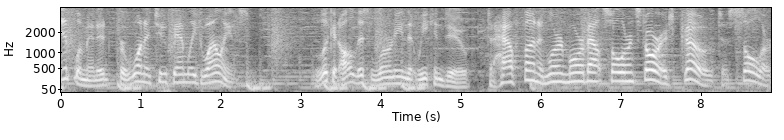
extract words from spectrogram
implemented for one and two family dwellings. Look at all this learning that we can do. To have fun and learn more about solar and storage, go to solar,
